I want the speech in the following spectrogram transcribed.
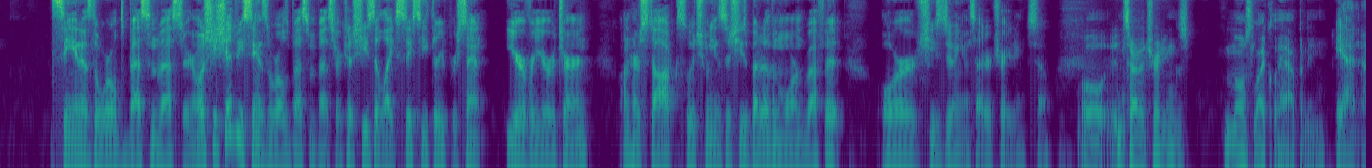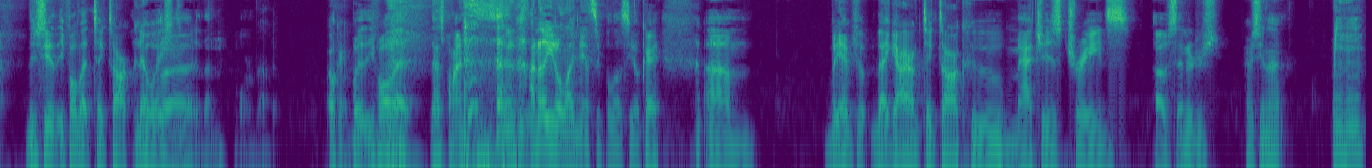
seen as the world's best investor. Well, she should be seen as the world's best investor because she's at like 63% year over year return on her stocks, which means that she's better than Warren Buffett or she's doing insider trading. So, well, insider trading is most likely happening. yeah, no, Did you see? You follow that TikTok? no who, way she's uh, better than Warren Buffett. Okay, but you follow that. That's fine. I know you don't like Nancy Pelosi. Okay, um, but you have that guy on TikTok who matches trades of senators. Have you seen that? hmm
